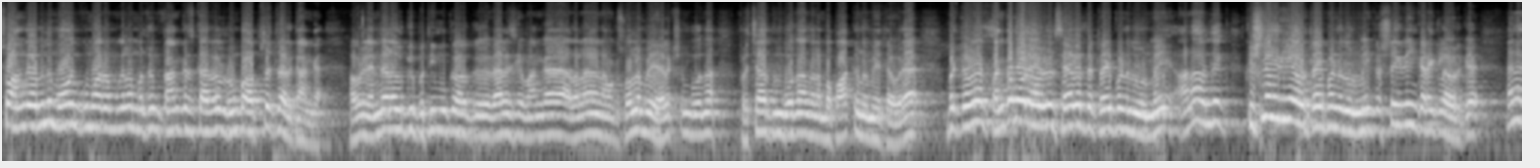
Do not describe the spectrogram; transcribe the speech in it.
ஸோ அங்கே வந்து மோகன்குமார் மங்கலம் மற்றும் காங்கிரஸ்காரர்கள் ரொம்ப அப்செட்டாக இருக்காங்க. அவர்கள் எந்த அளவுக்கு இப்போ திமுகவுக்கு வேலை செய்வாங்க அதெல்லாம் நமக்கு சொல்ல முடியாது. எலெக்ஷன் போது தான் பிரச்சாரத்தின் போது தான் அதை நம்ம பார்க்கணுமே தவிர. பட் ஆனால் தங்கபாலு அவர்கள் சேலத்தை ட்ரை பண்ணது உண்மை. ஆனால் வந்து கிருஷ்ணகிரியும் அவர் ட்ரை பண்ணது உண்மை. கிருஷ்ணகிரியும் கிடைக்கல அவருக்கு. ஏன்னா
